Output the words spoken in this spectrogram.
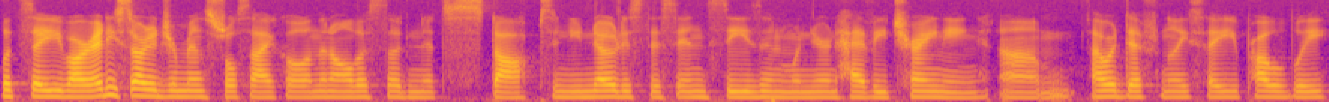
Let's say you've already started your menstrual cycle and then all of a sudden it stops and you notice this in season when you're in heavy training. Um, I would definitely say you probably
